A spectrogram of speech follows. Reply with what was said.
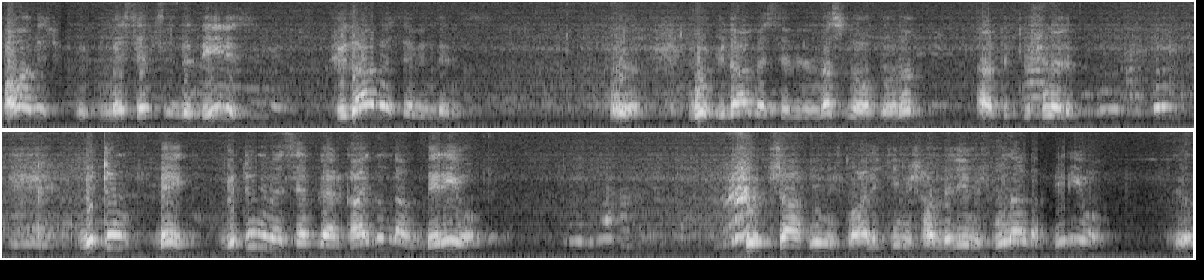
Ama biz mezhepsiz de değiliz. Hüda mezhebindeniz. Bu hüda mezhebinin nasıl olduğunu artık düşünelim. Bütün beyt, bütün mezhepler kaydından beri yok. Şu Şafi'ymiş, Malikiymiş, Hanbeliymiş bunlardan biri yok diyor.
